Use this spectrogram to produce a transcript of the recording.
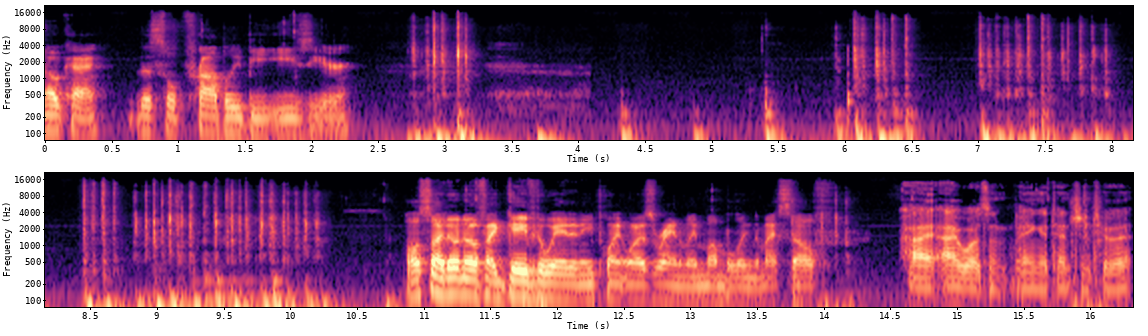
Okay. This will probably be easier. Also, I don't know if I gave it away at any point while I was randomly mumbling to myself. I I wasn't paying attention to it.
